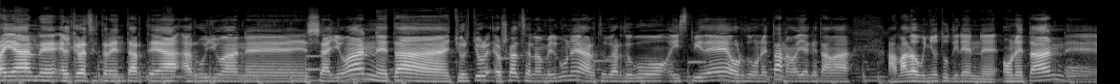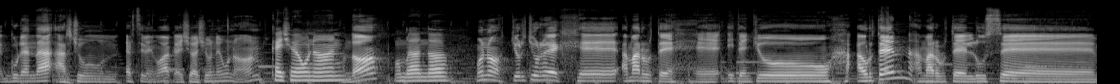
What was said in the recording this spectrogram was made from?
jarraian eh, elkarrezketaren tartea argulluan eh, saioan eta txurtxur Euskal Zelon Bilgune hartu behar dugu izpide ordu honetan, abaiak eta amalau minutu diren eh, honetan, eh, guren da hartxun ertzibengoa, kaixo hartxun egun hon? Kaixo egun hon. Ondo? Ondo, ondo. Bueno, txurtxurrek eh, amar urte eh, iten aurten, amar urte luze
